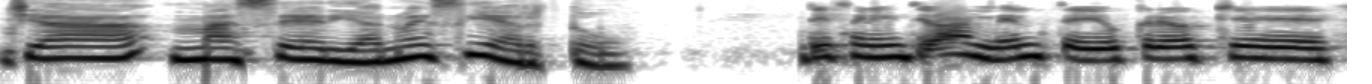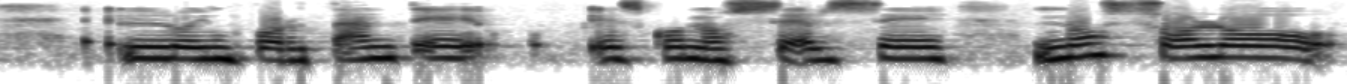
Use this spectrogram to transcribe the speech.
ya más seria, ¿no es cierto? Definitivamente, yo creo que lo importante es conocerse, no solo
